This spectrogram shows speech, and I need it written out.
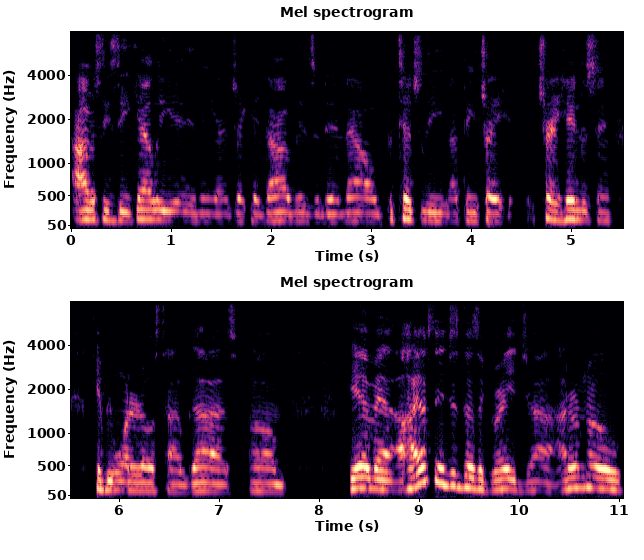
obviously Zeke Elliott, and then you got J.K. Dobbins, and then now potentially I think Trey Trey Henderson can be one of those type guys. Um, yeah, man, Ohio State just does a great job. I don't know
